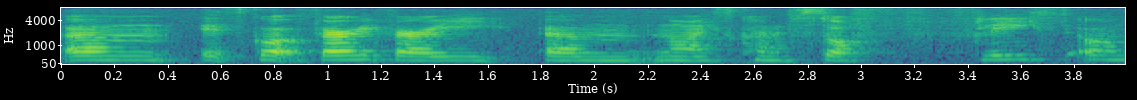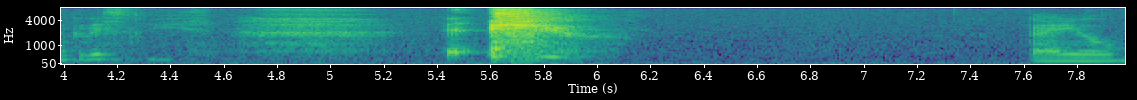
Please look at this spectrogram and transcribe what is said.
Um, it's got very very um, nice kind of soft fleece. Oh I'm gonna sneeze. Fail.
